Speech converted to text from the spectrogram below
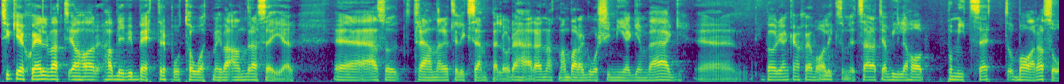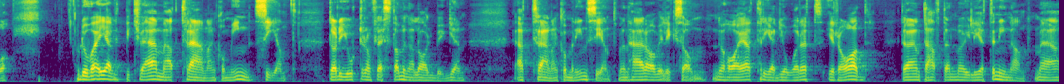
Tycker jag själv att jag har, har blivit bättre på att ta åt mig vad andra säger. Eh, alltså tränare till exempel och det här än att man bara går sin egen väg. Eh, I början kanske jag var liksom lite så att jag ville ha på mitt sätt och bara så. Och då var jag jävligt bekväm med att tränaren kom in sent. Det har det gjort i de flesta av mina lagbyggen. Att tränaren kommer in sent. Men här har vi liksom, nu har jag tredje året i rad. Det har jag inte haft den möjligheten innan med,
